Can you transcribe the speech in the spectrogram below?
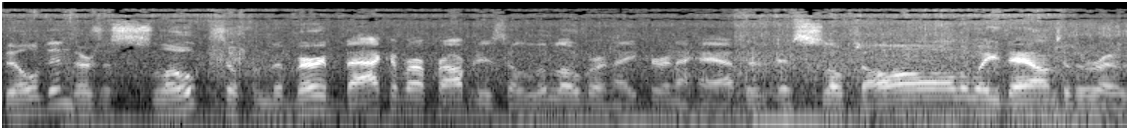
building, there's a slope. So from the very back of our property, it's a little over an acre and a half. It, it slopes all the way down to the road.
